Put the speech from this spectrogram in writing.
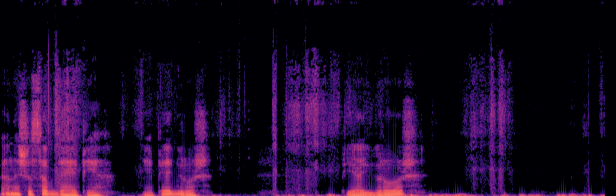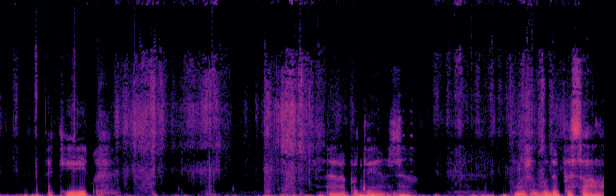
Певне, що савдепія. Ні, 5 грош. 5 грош. Такий рік. Зараз подивимося. Може буде писало.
